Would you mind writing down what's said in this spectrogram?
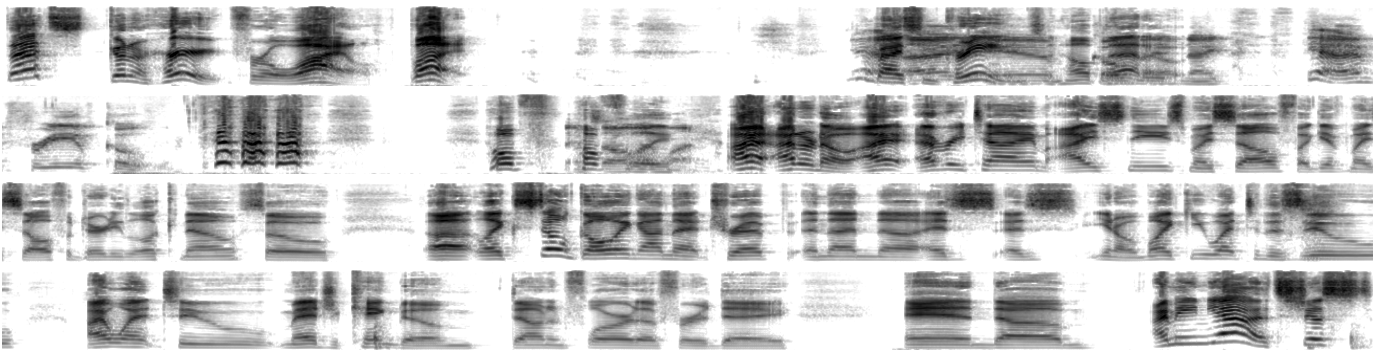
that's gonna hurt for a while, but yeah, buy some I creams and help that out. COVID-19 yeah i'm free of covid Hope, That's I hopefully, want. I, I don't know. I every time I sneeze myself, I give myself a dirty look now. So, uh, like, still going on that trip, and then uh, as as you know, Mike, you went to the zoo. I went to Magic Kingdom down in Florida for a day, and um, I mean, yeah, it's just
